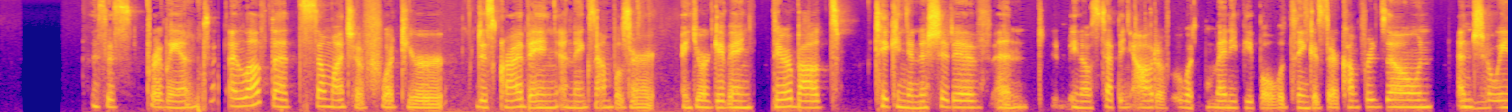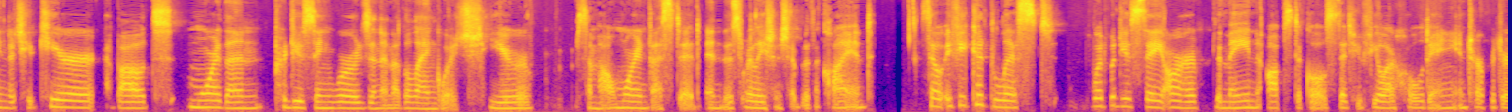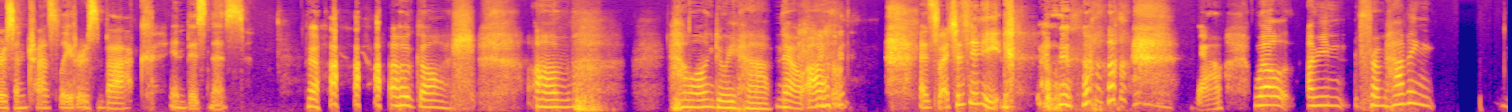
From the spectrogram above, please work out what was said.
This is brilliant. I love that so much of what you're describing and the examples are you're giving, they're about taking initiative and you know stepping out of what many people would think is their comfort zone and mm-hmm. showing that you care about more than producing words in another language. You're somehow more invested in this relationship with a client. So, if you could list, what would you say are the main obstacles that you feel are holding interpreters and translators back in business? oh, gosh. Um, how long do we have? No, um, as much as you need. yeah. Well, I mean, from having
